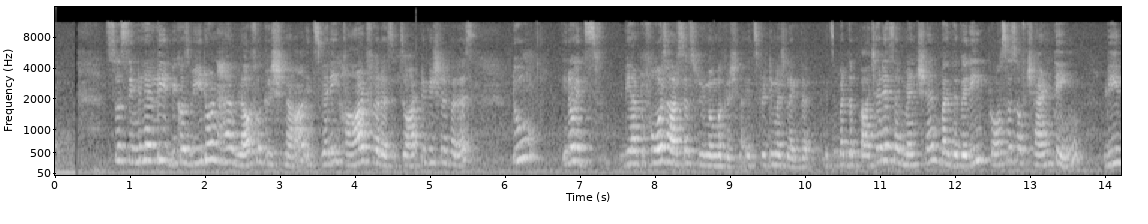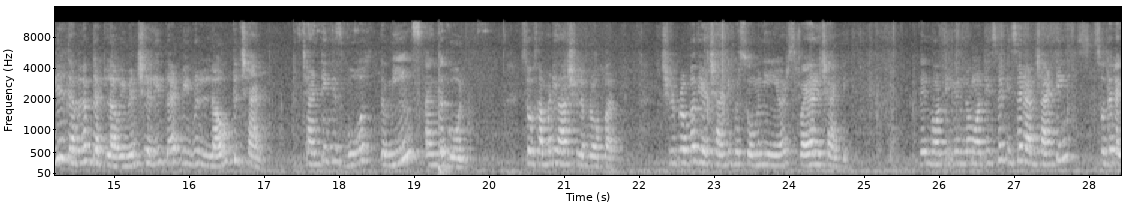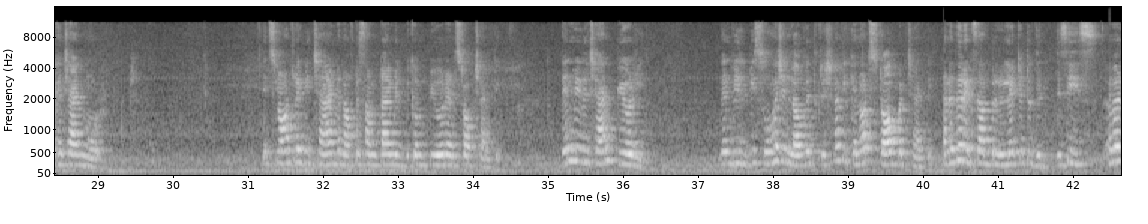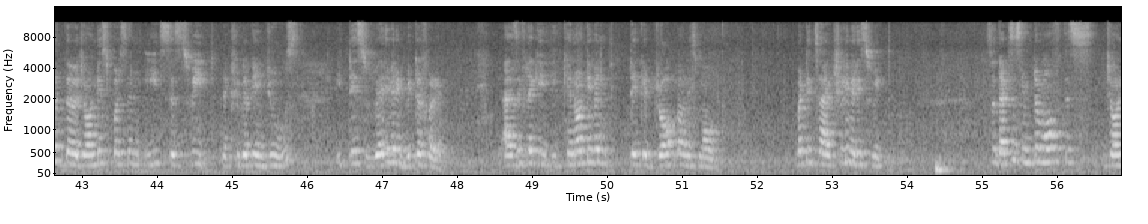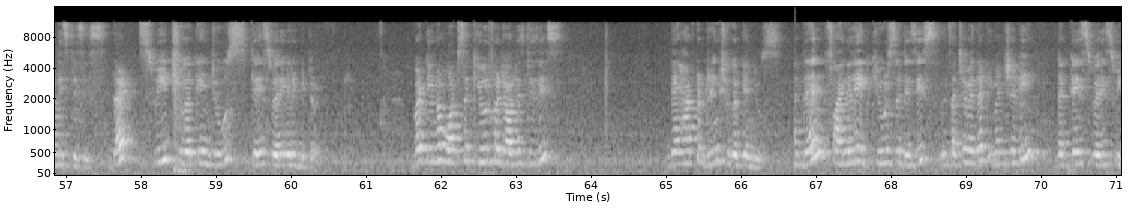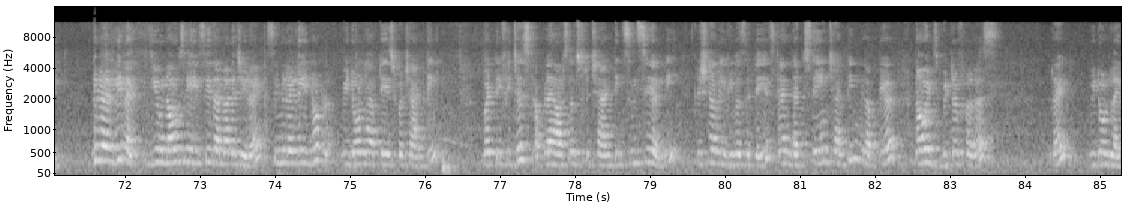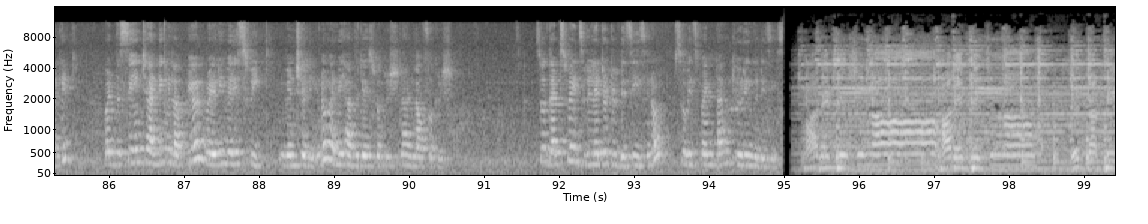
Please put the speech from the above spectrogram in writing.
So similarly, because we don't have love for Krishna, it's very hard for us, it's artificial for us to, you know, it's we have to force ourselves to remember Krishna. It's pretty much like that. It's, but the acharyas have mentioned by the very process of chanting, we will develop that love eventually that we will love to chant. Chanting is both the means and the goal. So somebody asked Srila Prabhupada, Srila Prabhupada, you are chanting for so many years, why are you chanting? Then what you know what he said? He said, I'm chanting so that I can chant more. It's not like we chant and after some time we'll become pure and stop chanting. Then we will chant purely. Then we'll be so much in love with Krishna, we cannot stop but chanting. Another example related to the disease, whenever the jaundice person eats a sweet, like sugarcane juice, it tastes very, very bitter for him. As if like he, he cannot even take a drop on his mouth. But it's actually very sweet. So that's a symptom of this jaundice disease. That sweet sugarcane juice tastes very, very bitter. But you know what's the cure for jaundice disease? They have to drink sugarcane juice. And then finally it cures the disease in such a way that eventually that tastes very sweet. Similarly, like you now say, you see the analogy, right? Similarly, you know, we don't have taste for chanting, but if we just apply ourselves to chanting sincerely, Krishna will give us a taste, and that same chanting will appear. Now it's bitter for us, right? We don't like it, but the same chanting will appear very, very sweet eventually, you know, when we have the taste for Krishna and love for Krishna. So that's why it's related to disease, you know. So we spend time curing the disease. Hare Krishna, Hare Krishna,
